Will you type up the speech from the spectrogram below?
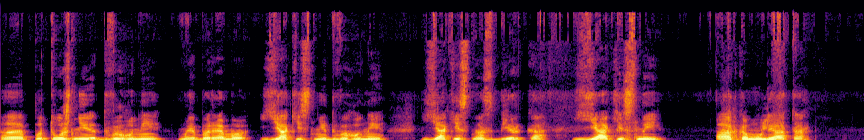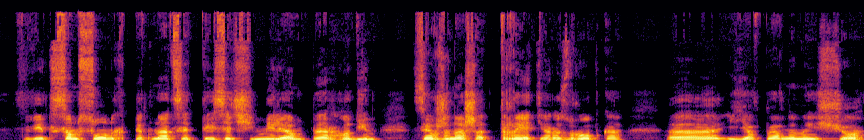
Е, Потужні двигуни. Ми беремо якісні двигуни, якісна збірка, якісний акумулятор від Samsung 15 тисяч мАч. Це вже наша третя розробка. Е, І я впевнений, що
